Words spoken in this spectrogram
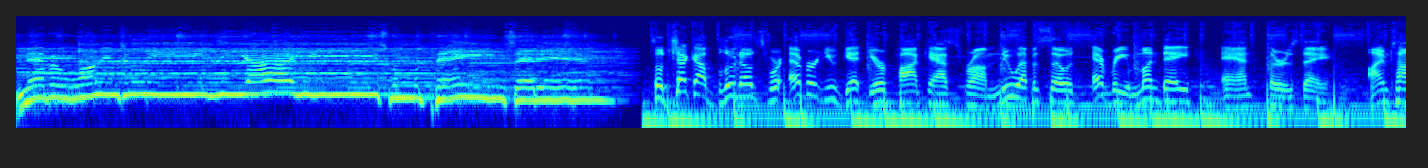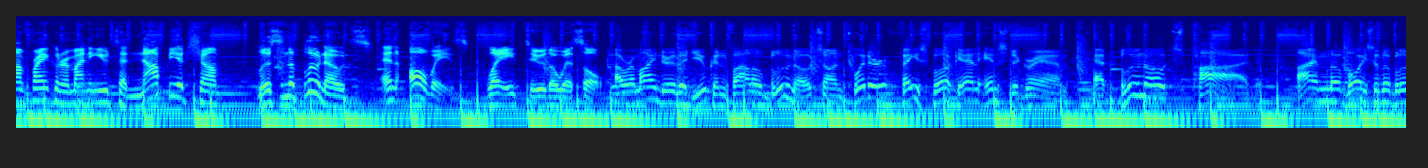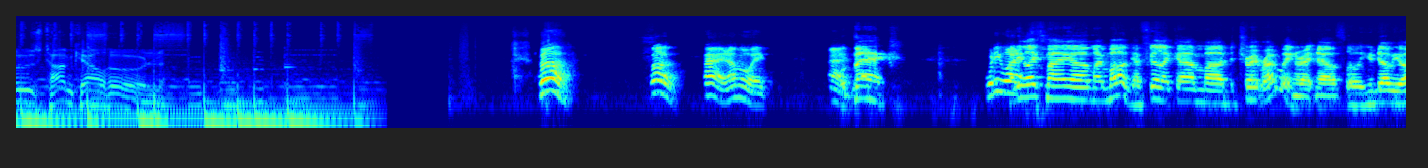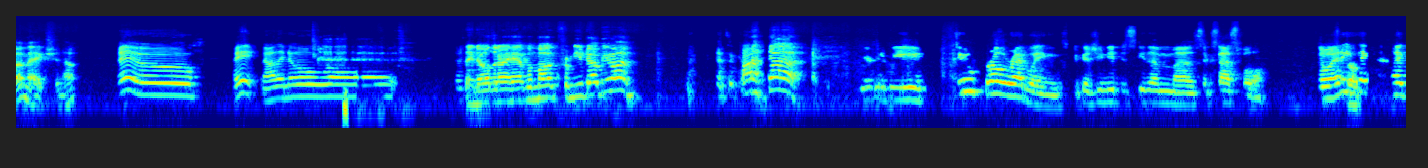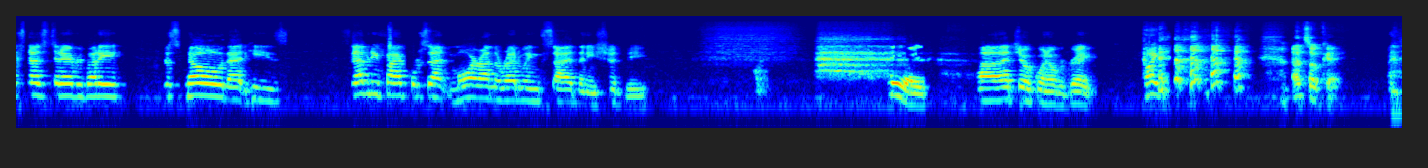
Never wanting to leave the ice when the pain set in. So check out Blue Notes wherever you get your podcasts from. New episodes every Monday and Thursday. I'm Tom Franklin reminding you to not be a chump, listen to Blue Notes, and always play to the whistle. A reminder that you can follow Blue Notes on Twitter, Facebook, and Instagram at Blue Notes Pod. I'm the voice of the blues, Tom Calhoun. Whoa! Whoa! All right, I'm awake. All We're back. what do you How want? do you like my uh, my mug? I feel like I'm uh, Detroit Red Wing right now with a little UWM action, huh? Hey, hey! Now they know. Uh, They know that I have a mug from UWM. it's a con. You're going to be two pro Red Wings because you need to see them uh, successful. So anything that Mike says today, everybody, just know that he's 75% more on the Red Wings side than he should be. Anyways, uh, that joke went over great. Mike, That's okay. All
